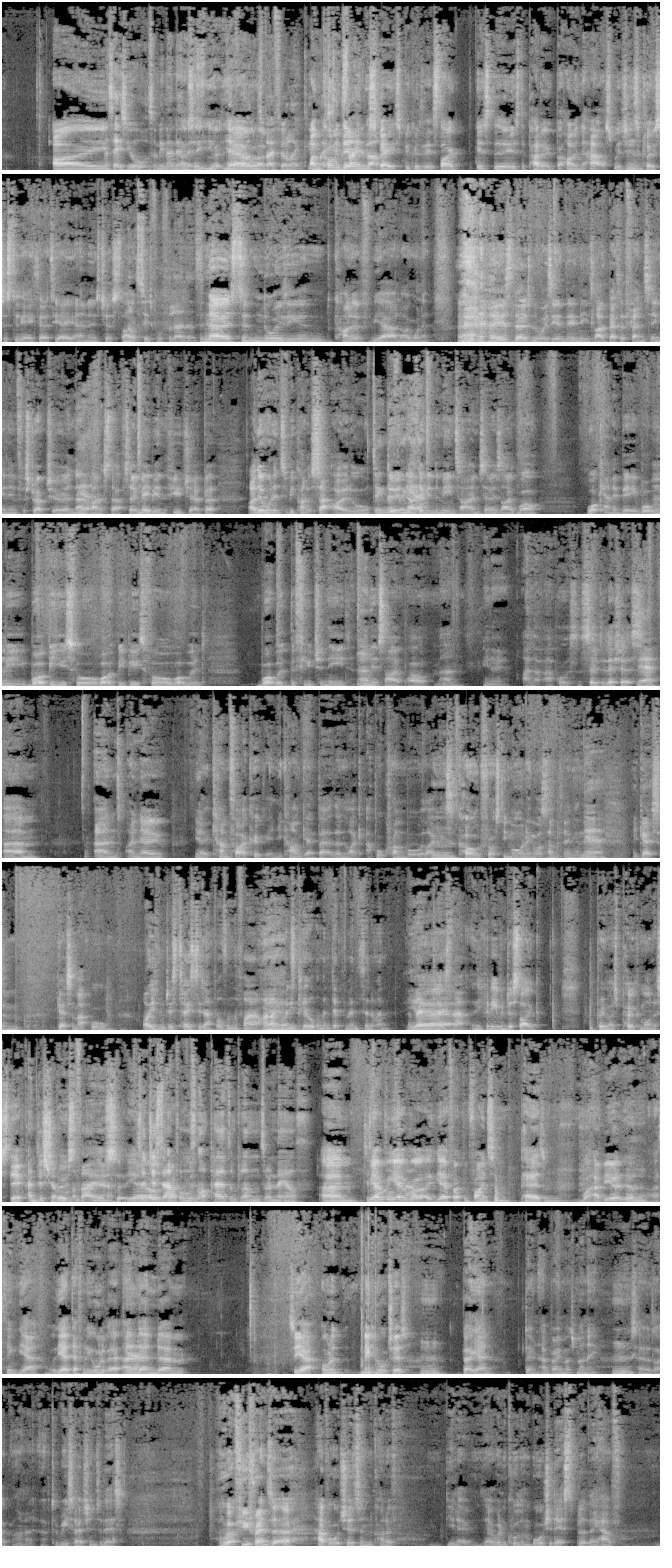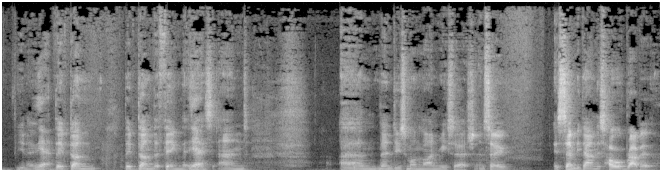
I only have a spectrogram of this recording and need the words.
I I say it's yours. I mean, I know. I say it's yeah, yeah. Well, but I've- feel like I'm commandeering the about- space because it's like it's the it's the paddock behind the house, which is Mm. closest to the A38, and it's just like Not suitable for learners. No, it's just noisy and kind of yeah. No, I want it. it's there's noisy and it needs like better fencing and infrastructure and that Yeah. kind of stuff. So maybe in the future, but I don't want it to be kind of sat idle Doing doing nothing, nothing, yeah. in the meantime. So it's like, well, what can it be? What would Mm. be what would be useful? What would be beautiful? What would what would the future need? And Mm. it's like, well, man, you know, I love apples. It's so delicious. Yeah. Um, and I know, you know, campfire cooking, you can't get better than like apple crumble, like Mm. it's cold, frosty morning or something, and then Yeah. you get some, get some apple. Or even just toasted apples on the fire. I like when you peel them and dip them in cinnamon and then toast that. And you could even just like pretty much poke them on a stick And just shove them on the fire. and Yeah. yeah, so just apples, not pears and plums or anything else. Um, yeah, well, yeah, well, yeah. If I can find some pears and what have you, um, I think yeah, well, yeah, definitely all of it. And Mm. Yeah. and um, so yeah, I want to make an orchard, Mm. but again, don't have very much money. Mm. So I was like, right, I have to research into this. I've got a few friends that uh, have orchards and kind of, you know, I wouldn't call them orchardists, but they have, you know, Yeah. they've done they've done the thing that is, Yeah. and um, then do some online research, and so it sent me down this whole rabbit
